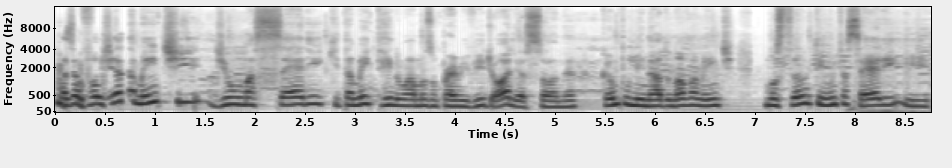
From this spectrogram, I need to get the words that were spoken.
Mas eu vou diretamente de uma série que também tem no Amazon Prime Video, olha só, né? Campo Minado novamente, mostrando que tem muita série e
